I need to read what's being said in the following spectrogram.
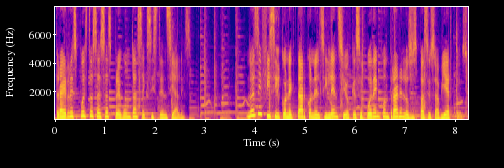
trae respuestas a esas preguntas existenciales. No es difícil conectar con el silencio que se puede encontrar en los espacios abiertos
